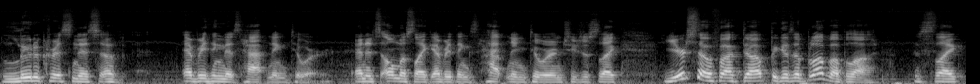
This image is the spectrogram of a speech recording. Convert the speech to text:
ludicrousness of everything that's happening to her. And it's almost like everything's happening to her, and she's just like, You're so fucked up because of blah, blah, blah. It's like,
